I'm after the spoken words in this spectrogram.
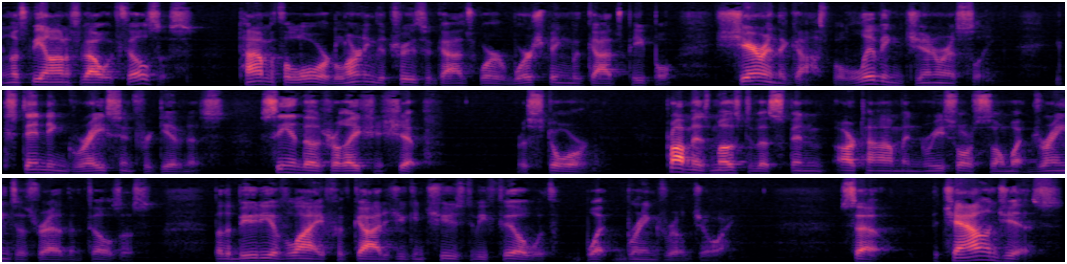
And let's be honest about what fills us. Time with the Lord, learning the truths of God's Word, worshiping with God's people, sharing the gospel, living generously, extending grace and forgiveness, seeing those relationships restored. Problem is, most of us spend our time and resources on what drains us rather than fills us. But the beauty of life with God is you can choose to be filled with what brings real joy. So, the challenge is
